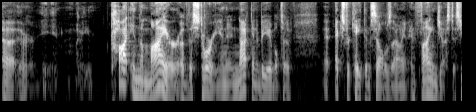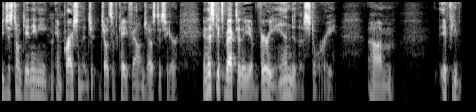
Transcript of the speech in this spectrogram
uh, caught in the mire of the story, and, and not going to be able to extricate themselves on it and find justice. You just don't get any impression that J- Joseph K. found justice here. And this gets back to the uh, very end of the story. Um, if you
